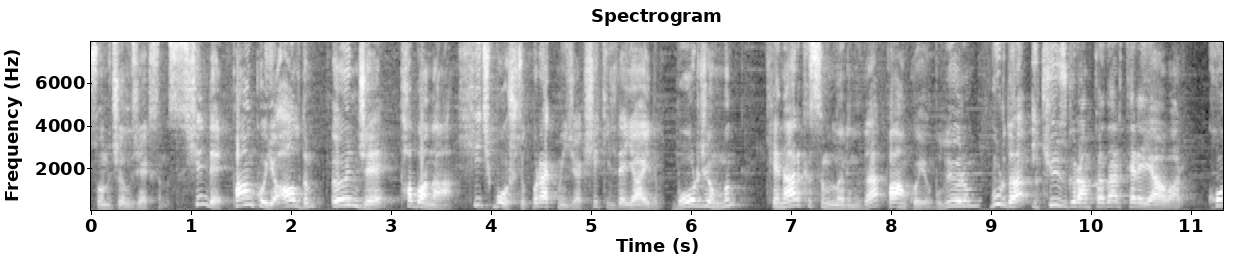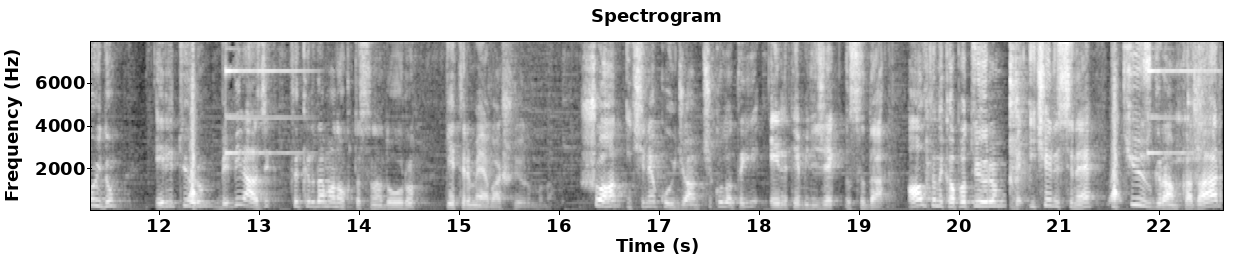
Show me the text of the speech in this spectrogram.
sonuç alacaksınız. Şimdi pankoyu aldım. Önce tabana hiç boşluk bırakmayacak şekilde yaydım. Borcamın kenar kısımlarını da pankoya buluyorum. Burada 200 gram kadar tereyağı var. Koydum, eritiyorum ve birazcık tıkırdama noktasına doğru getirmeye başlıyorum bunu. Şu an içine koyacağım çikolatayı eritebilecek ısıda. Altını kapatıyorum ve içerisine 200 gram kadar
